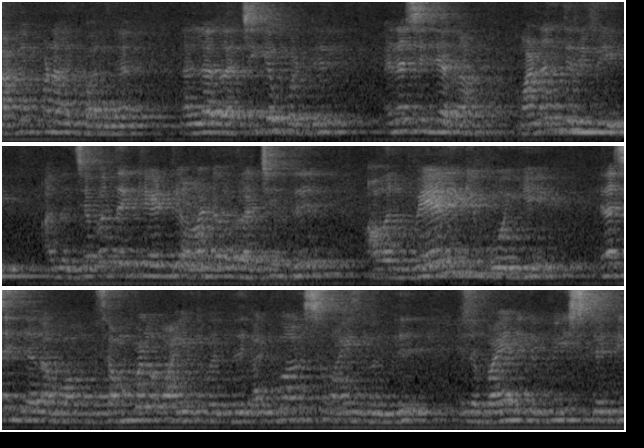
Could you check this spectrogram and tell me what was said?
தகப்பனார் பாருங்கள் நல்லா ரசிக்கப்பட்டு என்ன செஞ்சாராம் மனம் திரும்பி அந்த ஜெபத்தை கேட்டு ஆண்டவர் ரசித்து அவர் வேலைக்கு போய் என்ன செஞ்சாராம் சம்பளம் வாங்கிட்டு வந்து அட்வான்ஸ் வாங்கிட்டு வந்து இந்த பையனுக்கு ஃபீஸ் கட்டி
